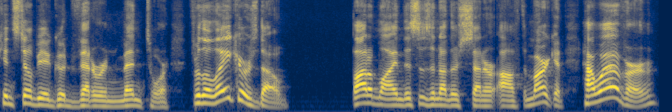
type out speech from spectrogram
can still be a good veteran mentor. For the Lakers, though, bottom line, this is another center off the market. However,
